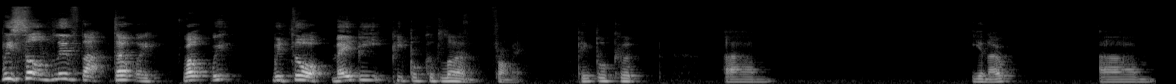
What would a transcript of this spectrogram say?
we sort of live that, don't we? Well, we we thought maybe people could learn from it. People could, um, you know, um,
